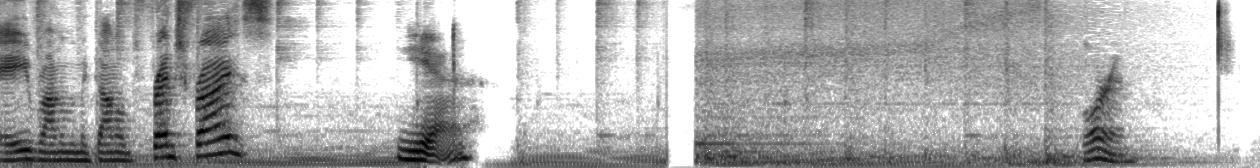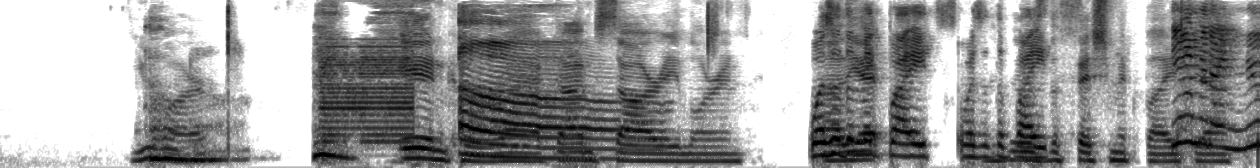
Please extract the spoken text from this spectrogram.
A. Ronald McDonald French fries. Yeah. Lauren. You Oh, are no. incorrect. I'm Oh. sorry, Lauren. Was Uh, it the yeah. McBites? Was it the It was bites? the fish McBite. Damn it! I knew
